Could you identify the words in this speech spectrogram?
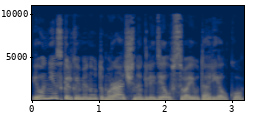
и он несколько минут мрачно глядел в свою тарелку.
